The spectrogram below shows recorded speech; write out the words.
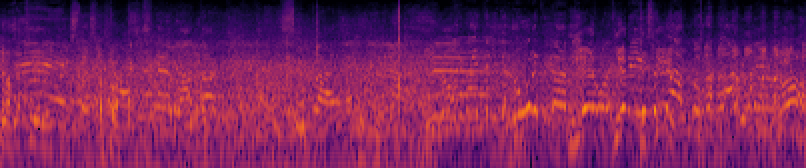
Lycka till. Tack snälla, tack. Super. Det var lite roligt att göra det jättekul. Ja!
